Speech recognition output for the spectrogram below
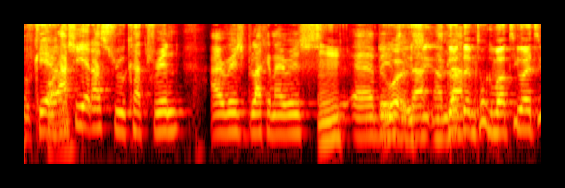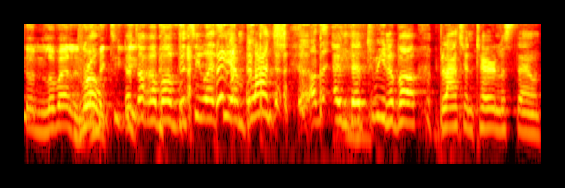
Okay. Actually, yeah, that's true. Catherine, Irish, black and Irish. Uh, babes What, and that- you and got that. them talking about TYT on Love Island Bro, they're talking about the TYT and Blanche. And they're tweeting about Blanchardstown.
